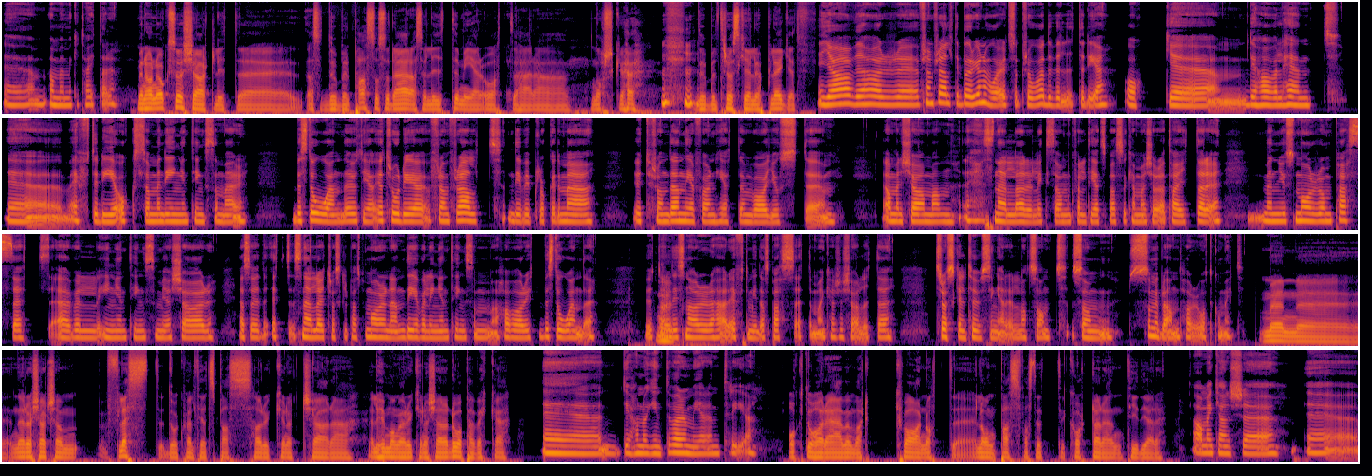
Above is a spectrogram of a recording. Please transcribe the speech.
eh, ja, mycket tajtare. Men har ni också kört lite eh, alltså dubbelpass och sådär, alltså lite mer åt det här uh, norska dubbeltröskelupplägget? Ja, vi har eh, framförallt i början av året så provade vi lite det och eh, det har väl hänt eh, efter det också, men det är ingenting som är bestående, utan jag, jag tror det framförallt det vi plockade med utifrån den erfarenheten var just eh, ja men kör man snällare liksom kvalitetspass så kan man köra tajtare. Men just morgonpasset är väl ingenting som jag kör, alltså ett, snällare tröskelpass på morgonen, det är väl ingenting som har varit bestående. Utan Nej. det är snarare det här eftermiddagspasset där man kanske kör lite tröskeltusingar eller något sånt som, som ibland har återkommit. Men eh, när du har kört som flest då kvalitetspass, har du kunnat köra, eller hur många har du kunnat köra då per vecka? Eh, det har nog inte varit mer än tre. Och då har det även varit kvar något eh, långpass, fast ett kortare än tidigare? Ja, men kanske eh,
